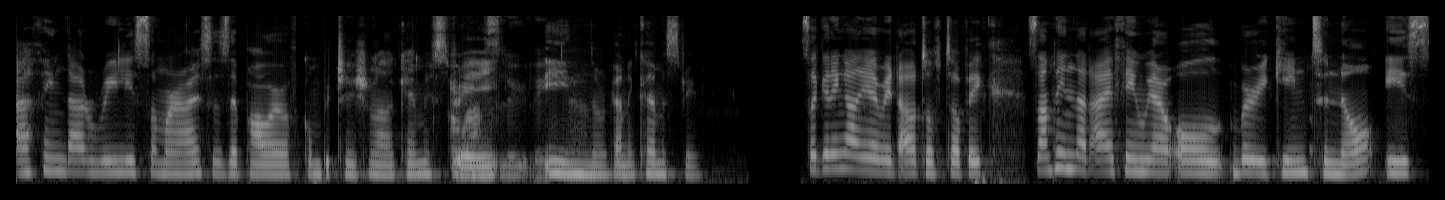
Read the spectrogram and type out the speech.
I think that really summarizes the power of computational chemistry oh, in yeah. organic chemistry. So, getting a little bit out of topic, something that I think we are all very keen to know is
